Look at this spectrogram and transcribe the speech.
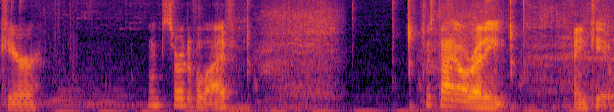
Power cure. I'm sort of alive. Just die already. Thank you.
